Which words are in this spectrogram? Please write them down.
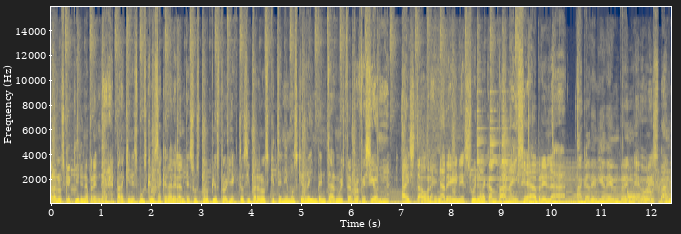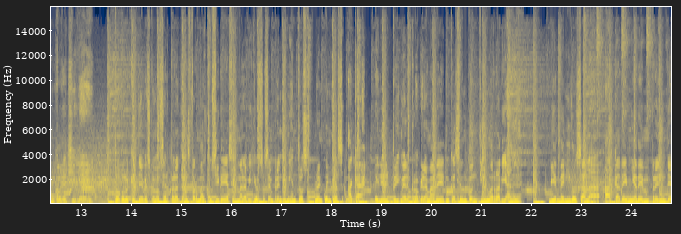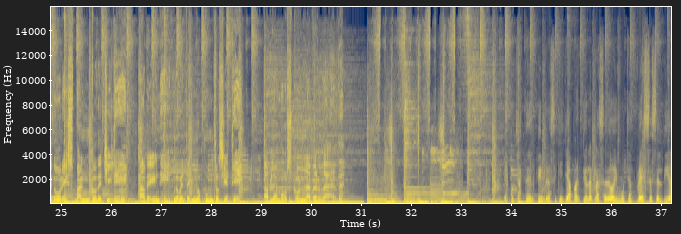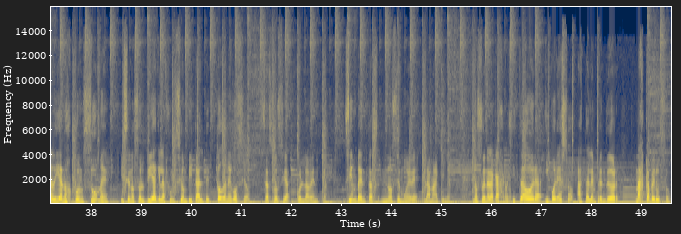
para los que quieren aprender, para quienes buscan sacar adelante sus propios proyectos y para los que tenemos que reinventar nuestra profesión. A esta hora en ADN suena la campana y se abre la Academia de Emprendedores Banco de Chile. Todo lo que debes conocer para transformar tus ideas en maravillosos emprendimientos lo encuentras acá, en el primer programa de educación continua radial. Bienvenidos a la Academia de Emprendedores Banco de Chile, ADN 91.7. Hablamos con la verdad. Escuchaste el timbre, así que ya partió la clase de hoy. Muchas veces el día a día nos consume y se nos olvida que la función vital de todo negocio se asocia con la venta. Sin ventas no se mueve la máquina. No suena la caja registradora y por eso hasta el emprendedor más caperuso,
